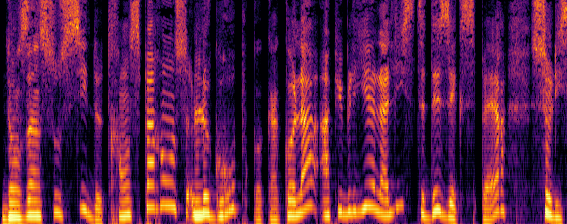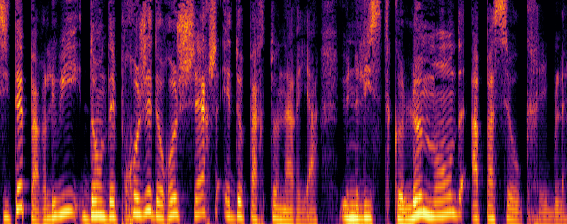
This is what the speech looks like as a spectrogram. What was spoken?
Dans un souci de transparence, le groupe Coca-Cola a publié la liste des experts sollicités par lui dans des projets de recherche et de partenariat. Une liste que Le Monde a passée au crible.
